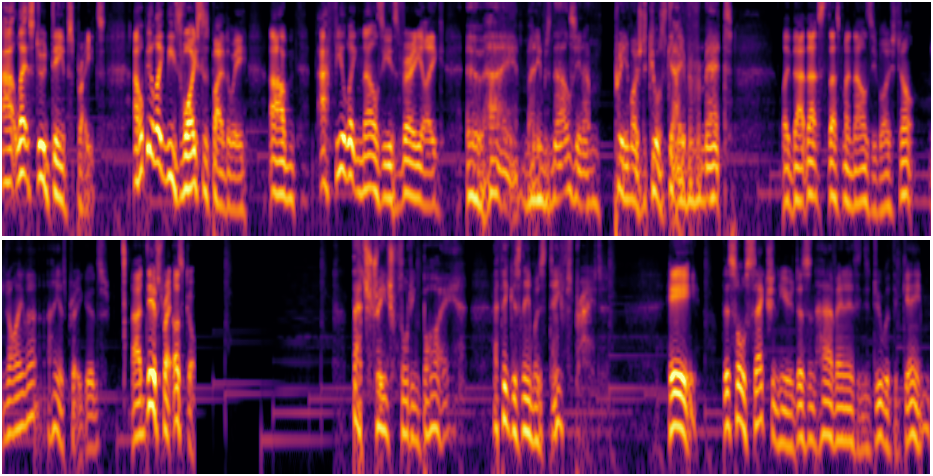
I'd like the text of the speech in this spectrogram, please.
Uh, let's do Dave Sprite. I hope you like these voices, by the way. Um, I feel like Nilesy is very like, oh hi, my name is Nilesy, and I'm pretty much the coolest guy I've ever met. Like that. That's that's my Nilesy voice. Do you not, do you not like that? I think it's pretty good. Uh, Dave Sprite, let's go. That strange floating boy. I think his name was Dave Sprite. Hey, this whole section here doesn't have anything to do with the game.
